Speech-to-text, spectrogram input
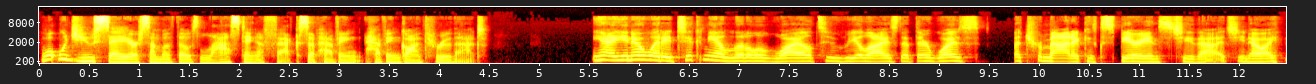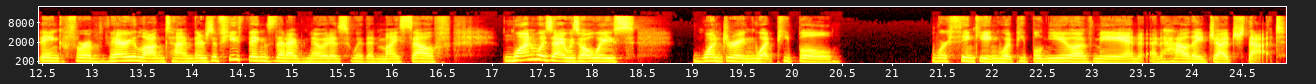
What would you say are some of those lasting effects of having having gone through that? Yeah, you know what? It took me a little while to realize that there was a traumatic experience to that. You know, I think for a very long time, there's a few things that I've noticed within myself. One was I was always wondering what people were thinking what people knew of me and and how they judged that.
